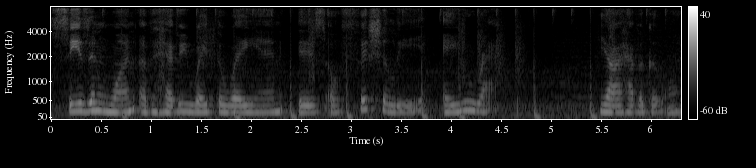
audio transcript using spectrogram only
Season one of Heavyweight The Weigh In is officially a wrap. Y'all have a good one.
